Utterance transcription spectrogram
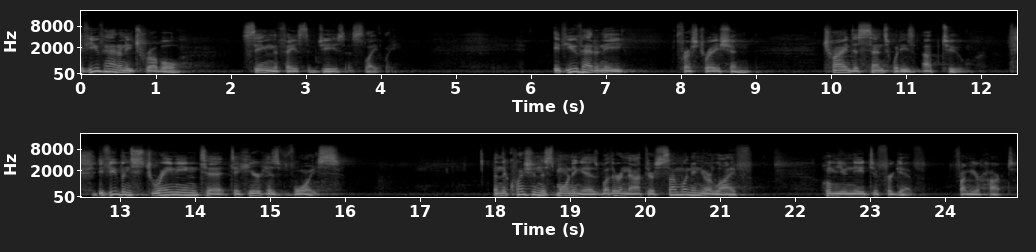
if you've had any trouble seeing the face of Jesus lately, if you've had any frustration trying to sense what he's up to, if you've been straining to, to hear his voice, then the question this morning is whether or not there's someone in your life whom you need to forgive from your heart.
